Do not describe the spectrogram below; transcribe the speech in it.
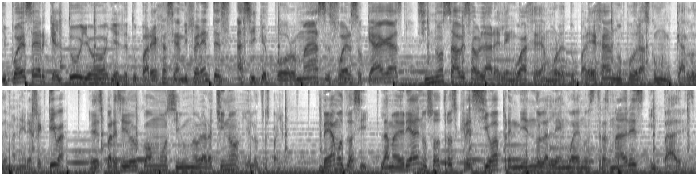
Y puede ser que el tuyo y el de tu pareja sean diferentes, así que por más esfuerzo que hagas, si no sabes hablar el lenguaje de amor de tu pareja, no podrás comunicarlo de manera efectiva. Es parecido como si uno hablara chino y el otro español. Veámoslo así, la mayoría de nosotros creció aprendiendo la lengua de nuestras madres y padres,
